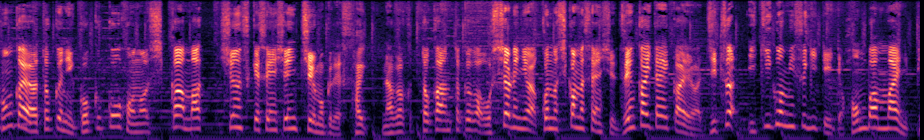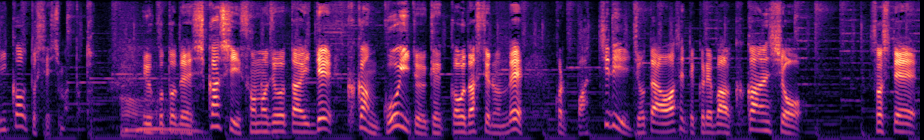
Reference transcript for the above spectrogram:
今回は特に5区候補の鹿間俊介選手に注目です、はい。長門監督がおっしゃるにはこの鹿間選手前回大会は実は意気込みすぎていて本番前にピークアウトしてしまったと。うん。いうことでしかしその状態で区間5位という結果を出しているのでこればっちり状態を合わせてくれば区間賞。そして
